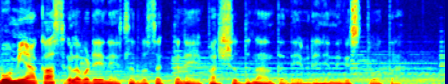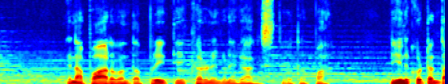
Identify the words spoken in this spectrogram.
ಭೂಮಿಯ ಆಕಾಶಗಳ ಒಡೆಯನೇ ಸರ್ವಸಕ್ತನೇ ಪರಿಶುದ್ಧನ ಅಂತ ದೇವರೇ, ನಿನಗೆ ಸ್ತೋತ್ರ. ನಿನ್ನ ಅಪಾರವಂಥ ಪ್ರೀತಿ, ಕರುಣೆಗಳಿಗಾಗಿ ಸ್ತೋತ್ರಪ್ಪ. ನೀನು ಕೊಟ್ಟಂಥ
